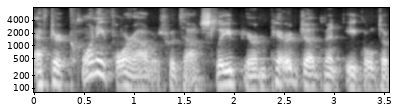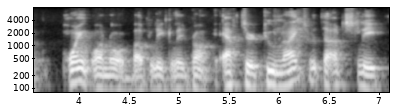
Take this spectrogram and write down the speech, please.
After 24 hours without sleep, your impaired judgment equal to 0.10 above legally drunk. After two nights without sleep,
